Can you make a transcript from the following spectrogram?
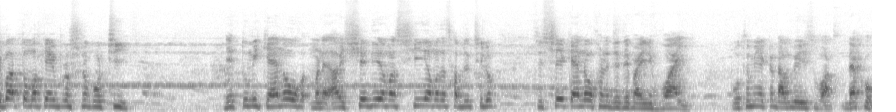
এবার তোমাকে আমি প্রশ্ন করছি যে তুমি কেন মানে আমি সে দিয়ে আমার, সি আমাদের সাবজেক্ট ছিল, যে সে কেন ওখানে যেতে পারিনি হোয়াই প্রথমেই একটা ডাব্লিউএস ওয়ার্ড দেখো।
